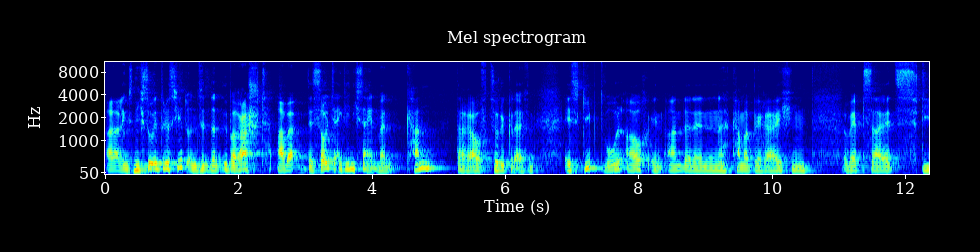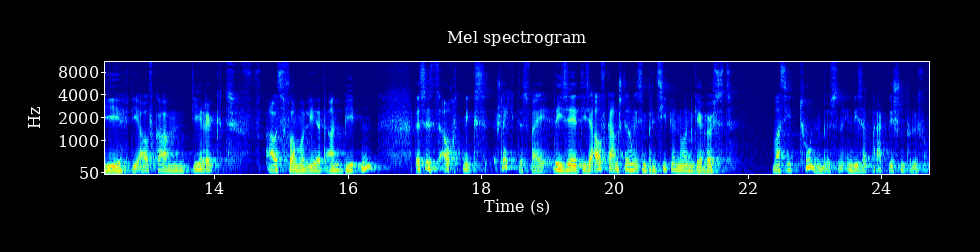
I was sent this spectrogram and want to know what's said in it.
allerdings nicht so interessiert und sind dann überrascht, aber das sollte eigentlich nicht sein. Man kann darauf zurückgreifen. Es gibt wohl auch in anderen Kammerbereichen Websites, die die Aufgaben direkt ausformuliert anbieten. Das ist auch nichts Schlechtes, weil diese, diese Aufgabenstellung ist im Prinzip ja nur ein Gerüst, was Sie tun müssen in dieser praktischen Prüfung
